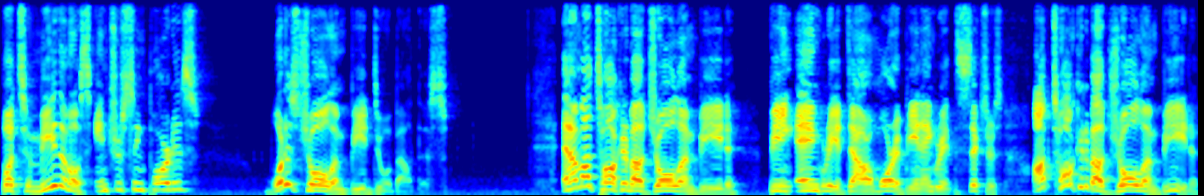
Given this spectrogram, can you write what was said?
But to me, the most interesting part is what does Joel Embiid do about this? And I'm not talking about Joel Embiid being angry at Daryl Morey, being angry at the Sixers. I'm talking about Joel Embiid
